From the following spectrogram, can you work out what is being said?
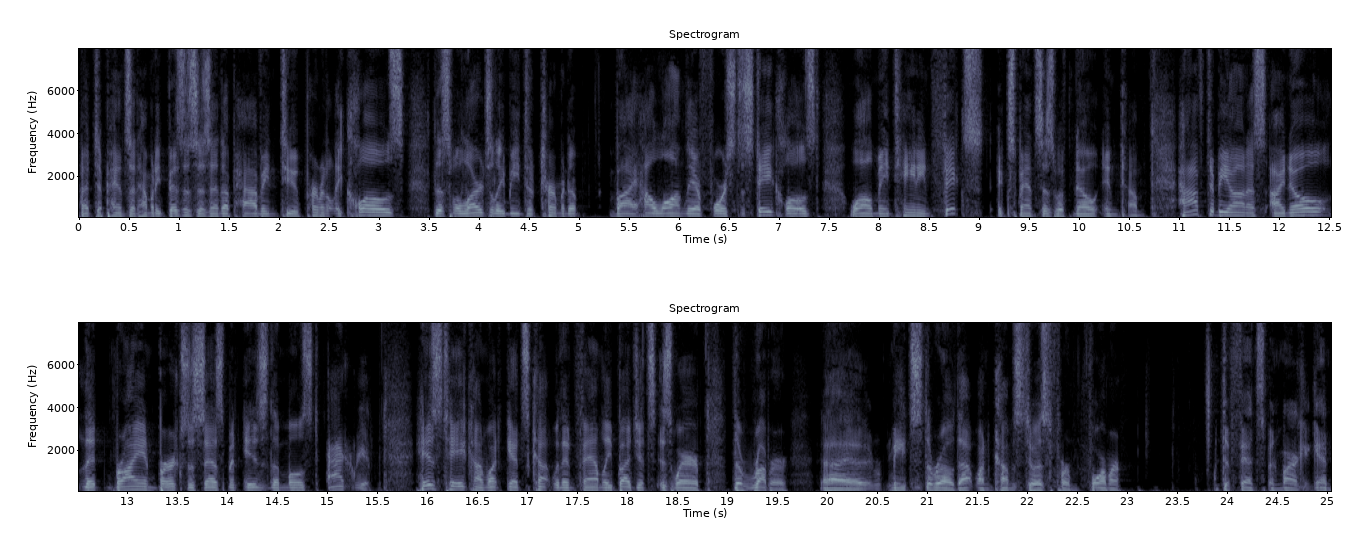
That depends on how many businesses end up having to permanently close. This will largely be determined by how long they are forced to stay closed while maintaining fixed expenses with no income. Have to be honest, I know that Brian Burke's assessment is the most accurate. His take on what gets cut within family budgets is where the rubber uh, meets the road. That one comes to us from former defenseman Mark. Again,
